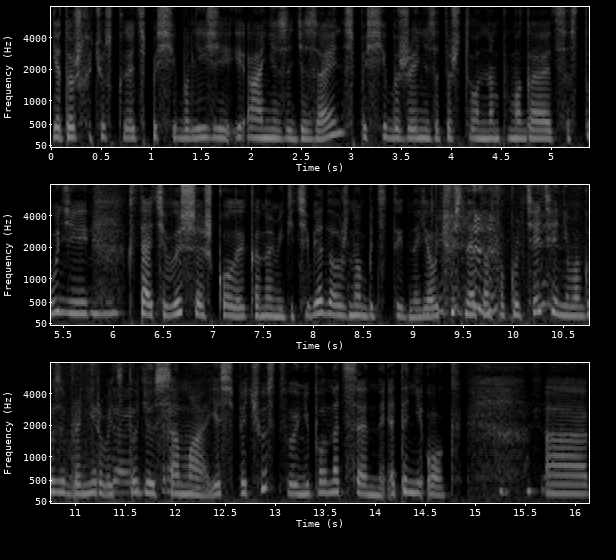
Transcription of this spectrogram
Я тоже хочу сказать спасибо Лизе и Ане за дизайн, спасибо Жене за то, что он нам помогает со студией. Мгм. Кстати, высшая школа экономики, тебе должно быть стыдно. Я учусь на этом факультете и не могу забронировать студию сама. Я себя чувствую неполноценной. Это не ок. А,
